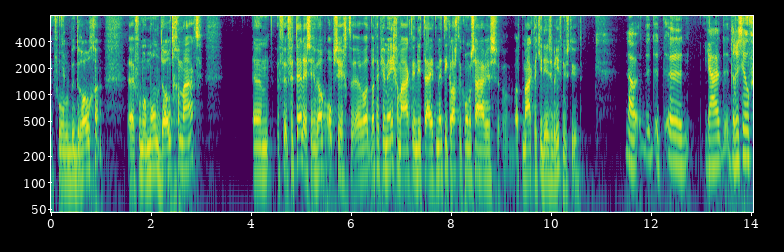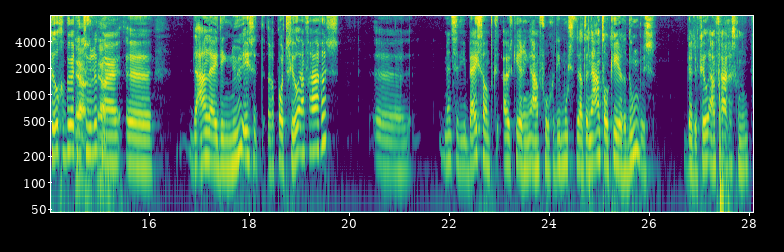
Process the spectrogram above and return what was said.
ik voel me bedrogen... eh, ik voel mijn mond doodgemaakt. Ehm, ver- vertel eens, in welk opzicht, eh, wat, wat heb je meegemaakt in die tijd... met die klachtencommissaris? Wat maakt dat je deze brief nu stuurt? Nou, eh, ja, er is heel veel gebeurd Ja, natuurlijk. ja. Maar de aanleiding nu is het rapport veelaanvragers. Eh mensen die een bijstandsuitkering aanvroegen... die moesten dat een aantal keren doen. Dus werden veel aanvragers genoemd.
